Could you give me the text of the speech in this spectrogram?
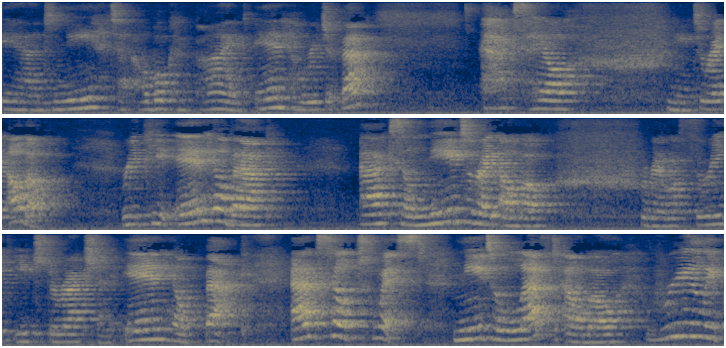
and knee to elbow combined. Inhale, reach it back. Exhale, knee to right elbow. Repeat, inhale back. Exhale, knee to right elbow. We're gonna go three each direction. Inhale, back. Exhale, twist. Knee to left elbow. Really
